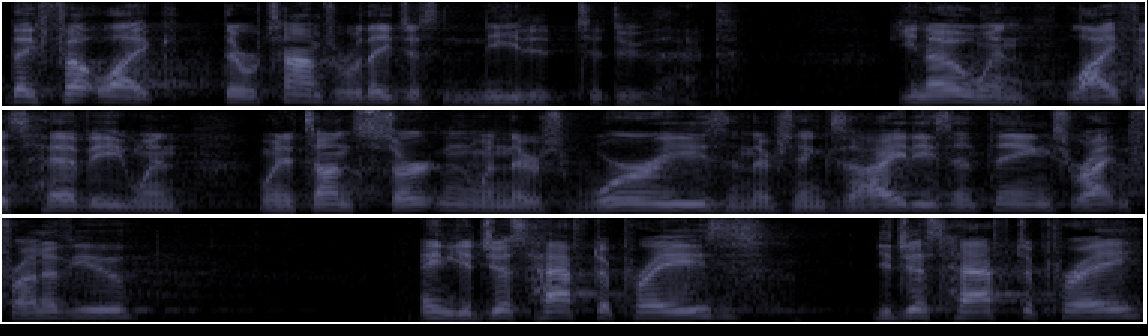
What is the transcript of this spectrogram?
they felt like there were times where they just needed to do that. You know, when life is heavy, when, when it's uncertain, when there's worries and there's anxieties and things right in front of you, and you just have to praise, you just have to pray.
